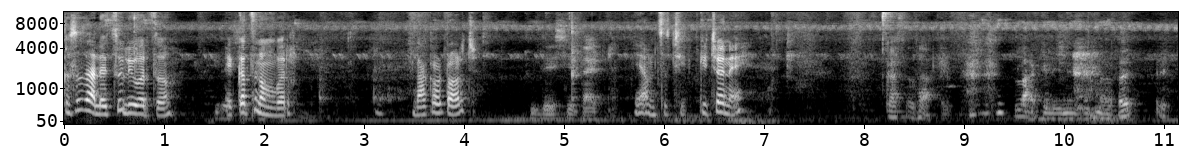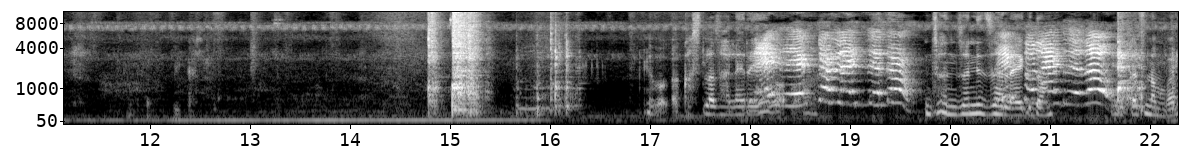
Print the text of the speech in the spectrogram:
कसं झालंय चुलीवरचं? एकच नंबर. दाखव टॉर्च. देशी टाईप हे आमचं ची किचन आहे. कसं झालं लाकडी बनवतात. हे बघा कसला झालाय रे. झणझणीत झाला एकदम. एकच नंबर.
